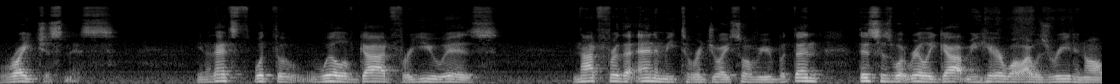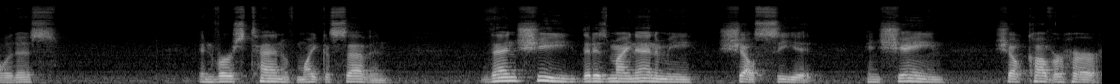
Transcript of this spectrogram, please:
righteousness. You know, that's what the will of God for you is. Not for the enemy to rejoice over you, but then this is what really got me here while I was reading all of this. In verse 10 of Micah 7 Then she that is mine enemy shall see it, and shame shall cover her,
